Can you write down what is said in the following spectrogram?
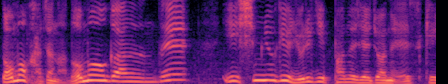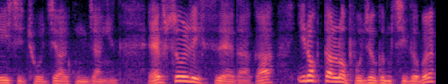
넘어가잖아. 넘어가는데 이 16일 유리기판을 제조하는 SKC 조지아 공장인 앱솔릭스에다가 1억 달러 보조금 지급을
